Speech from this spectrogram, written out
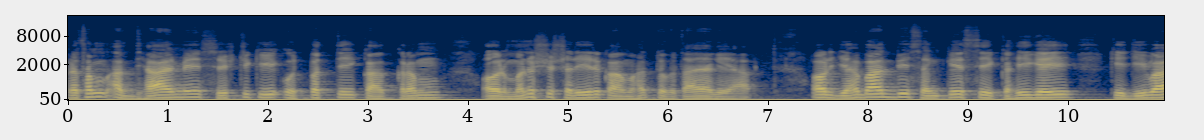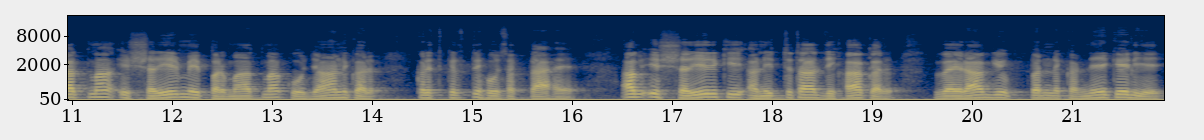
प्रथम अध्याय में सृष्टि की उत्पत्ति का क्रम और मनुष्य शरीर का महत्व बताया गया। और यह बात भी संकेत से कही गई कि जीवात्मा इस शरीर में परमात्मा को जानकर कृतकृत्य हो सकता है। अब इस शरीर की अनित्यता दिखाकर वैराग्य उत्पन्न करने के लिए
